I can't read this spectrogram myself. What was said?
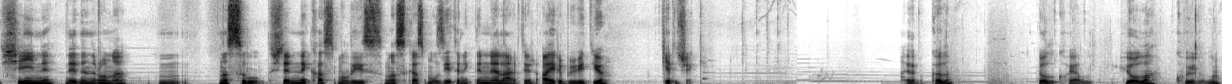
şeyini ne denir ona nasıl işte ne kasmalıyız nasıl kasmalıyız yetenekleri nelerdir ayrı bir video gelecek. Hadi bakalım yolu koyalım yola koyulalım.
